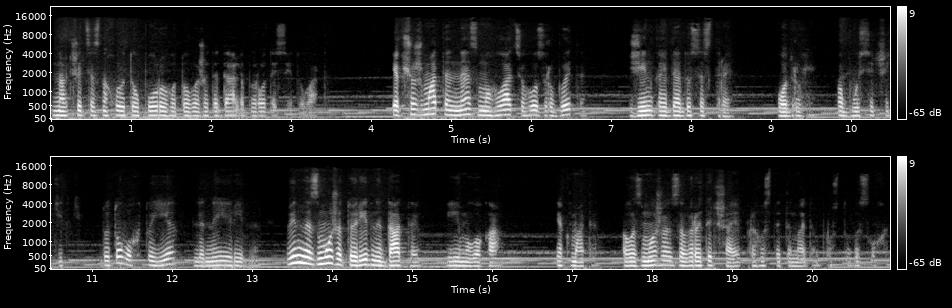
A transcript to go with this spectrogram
Навчиться знаходити опору і готова жити далі, боротися і долати. Якщо ж мати не змогла цього зробити, жінка йде до сестри, подруги, бабусі чи тітки, до того, хто є для неї рідним. Він не зможе той рідний дати їй молока, як мати, але зможе заварити чай, пригостити медом, просто вислухати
